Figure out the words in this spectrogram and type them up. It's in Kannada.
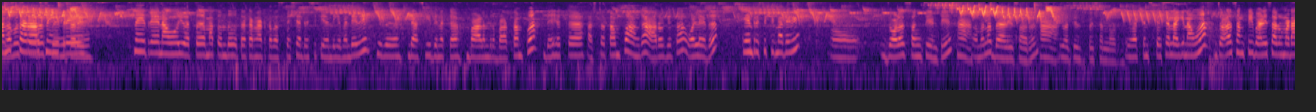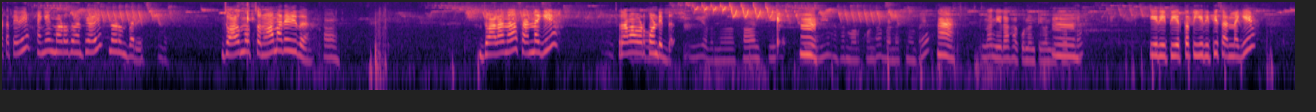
ನಮಸ್ಕಾರ ಸ್ನೇಹಿತರೆ. ಸ್ನೇಹಿತರೆ. ನಾವು ಇವತ್ತು ಮತ್ತೊಂದು ಉತ್ತರ ಕರ್ನಾಟಕದ ಸ್ಪೆಷಲ್ ರೆಸಿಪಿಯೊಂದಿಗೆ ಬಂದೇವಿ. ಇದು ಬ್ಯಾಸಗಿ ದಿನಕ್ಕೆ ಭಾಳ ಅಂದ್ರೆ ಭಾಳ ತಂಪು ದೇಹಕ್ಕೆ ಅಷ್ಟು ತಂಪು ಹಂಗೆ ಆರೋಗ್ಯಕ್ಕೆ ಒಳ್ಳೆಯದು ಏನು ರೆಸಿಪಿ ಮಾದೇವಿ ಜೋಳದ ಸಂಗತಿ ಹಾಂ. ಆಮೇಲೆ ಬ್ಯಾಳಿ ಸಾರು. ಹಾಂ. ಇವತ್ತಿನ ಸ್ಪೆಷಲ್ ನೋಡಿ ಇವತ್ತಿನ ಸ್ಪೆಷಲ್ ಆಗಿ ನಾವು ಜೋಳದ ಸಂಗತಿ ಬ್ಯಾಳಿ ಸಾರು ಮಾಡಾಕತ್ತೇವಿ. ಹೆಂಗೆ ಹೆಂಗೆ ಮಾಡೋದು ಅಂತೇಳಿ ನೋಡೋಣ ಬರ್ರಿ. ಜೋಳದ ನುಚ್ಚನ್ವಾ ಮಾಡೇವಿ ಇದು? ಜೋಳನ ಸಣ್ಣಗೆ ರವೆ ಹೊಡ್ಕೊಂಡಿದ್ದು ಈಗ ಅದನ್ನ ಮಾಡ್ಕೊಂಡು ಬಂದೈತೆ ನೋಡ್ರಿ. ಹಾಂ. ಇನ್ನ ನೀರಾಗ ಹಾಕೊಂಡಂತೀವಿ ಒಂದು ಈ ರೀತಿ ಇರ್ತತಿ ಈ ರೀತಿ ಸಣ್ಣಗೆ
